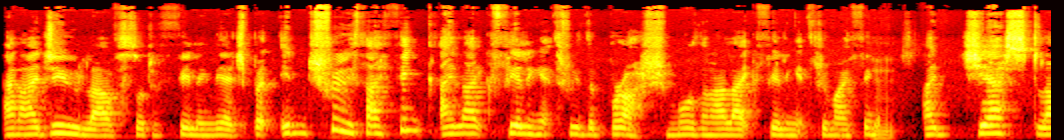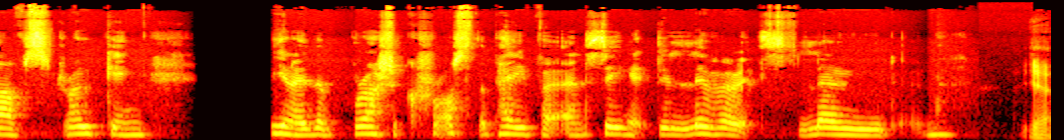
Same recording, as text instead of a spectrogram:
And I do love sort of feeling the edge. But in truth, I think I like feeling it through the brush more than I like feeling it through my fingers. Mm. I just love stroking, you know, the brush across the paper and seeing it deliver its load. And yeah,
